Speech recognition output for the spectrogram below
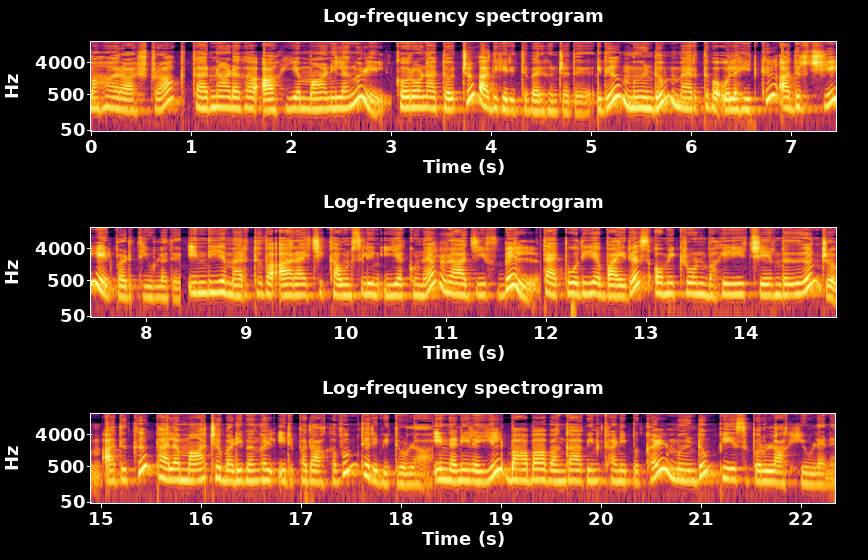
மகாராஷ்டிரா கர்நாடகா ஆகிய மாநிலங்களில் கொரோனா தொற்று அதிகரித்து வருகின்றது. இது மீண்டும் மருத்துவ உலகிற்கு அதிர்ச்சியை ஏற்படுத்தியுள்ளது. இந்திய மருத்துவ ஆராய்ச்சி கவுன்சிலின் இயக்குனர் ராஜீவ் பெல் தற்போதைய வைரஸ் ஒமிக்ரோன் வகையைச் சேர்ந்தது என்றும் அதுக்கு பல மாற்று வடிவங்கள் இருப்பதாகவும் தெரிவித்துள்ளார். இந்த நிலையில் பாபா வங்காவின் கணிப்புகள் மீண்டும் பேசுபொருளாகியுள்ளன.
